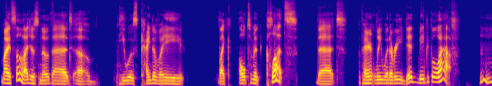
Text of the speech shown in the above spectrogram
Myself, I just know that um, he was kind of a like ultimate klutz that apparently whatever he did made people laugh. Hmm.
